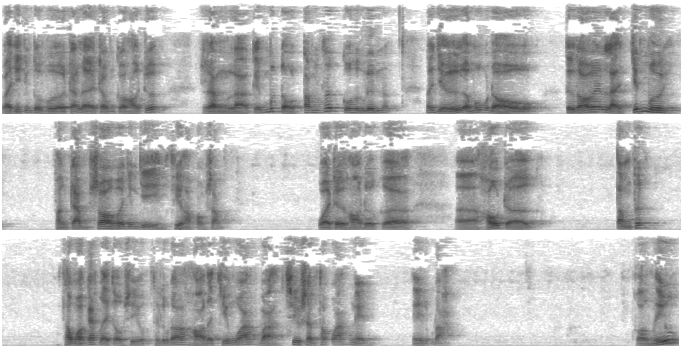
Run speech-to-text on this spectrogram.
và như chúng tôi vừa trả lời trong câu hỏi trước rằng là cái mức độ tâm thức của hương linh đó, nó giữ ở mức độ tương đối là 90 phần trăm so với những gì khi họ còn sống. Ngoài trừ họ được uh, uh, hỗ trợ tâm thức thông qua các lễ cầu siêu thì lúc đó họ đã chuyển hóa và siêu sanh thoát hóa ngay ngay lúc đó. Còn nếu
